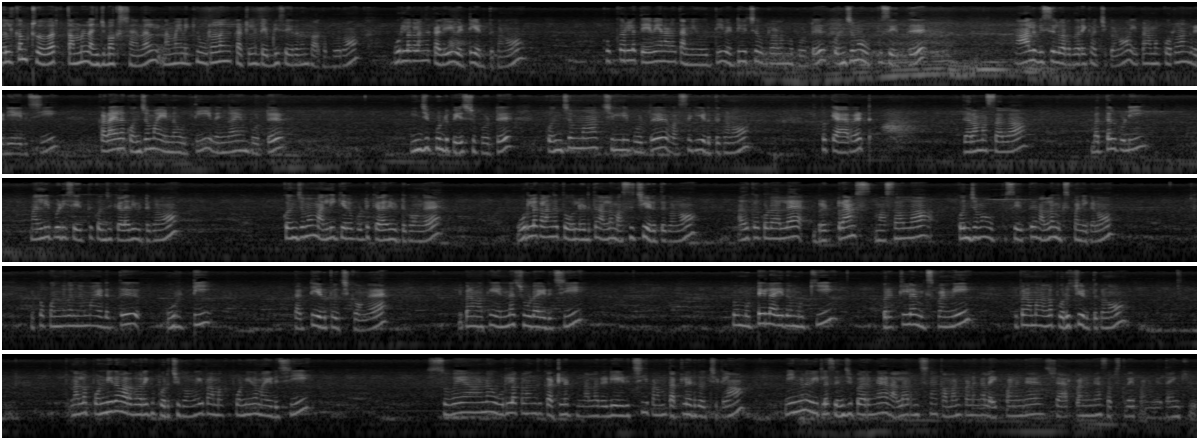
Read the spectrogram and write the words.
Welcome to our Tamil அஞ்சு box channel நம்ம இன்றைக்கி உருளைக்கிழங்கு கட்லட் எப்படி செய்கிறதுன்னு பார்க்க போகிறோம் உருளைக்கிழங்கு கழுவி வெட்டி எடுத்துக்கணும். குக்கரில் தேவையான அளவு தண்ணி ஊற்றி வெட்டி வச்ச உருளைக்கிழங்கு போட்டு கொஞ்சமாக உப்பு சேர்த்து நாலு விசில் வர்றது வரைக்கும் வச்சுக்கணும். இப்போ நமக்கு உருளைக்கிழங்கு ரெடி ஆயிடுச்சு. கடாயில் கொஞ்சமாக எண்ணெய் ஊற்றி வெங்காயம் போட்டு இஞ்சி பூண்டு பேஸ்ட்டு போட்டு கொஞ்சமாக சில்லி போட்டு வசக்கி எடுத்துக்கணும். இப்போ கேரட் கரம் மசாலா வத்தல் பொடி மல்லிப்பொடி சேர்த்து கொஞ்சம் கிளறி விட்டுக்கணும். கொஞ்சமாக மல்லிக்கீரை போட்டு கிளறி விட்டுக்கோங்க. உருளைக்கிழங்கு தோல் எடுத்து நல்லா மசிச்சு எடுத்துக்கணும். அதுக்கு கூடால பிரெட் க்ராம்ஸ் மசாலா கொஞ்சமாக உப்பு சேர்த்து நல்லா மிக்ஸ் பண்ணிக்கணும். இப்போ கொஞ்சம் கொஞ்சமாக எடுத்து உருட்டி தட்டி எடுத்து வச்சுக்கோங்க. இப்போ நமக்கு எண்ணெய் சூடாயிடுச்சு. இப்போ முட்டையில் இதை முக்கி ப்ரெட்டில் மிக்ஸ் பண்ணி இப்போ நம்ம நல்லா பொறிச்சு எடுத்துக்கணும். நல்லா பொன்னிறம் வரது வரைக்கும் பொரிச்சிக்கோங்க இப்போ நமக்கு பொன்னிறம் ஆயிடுச்சு சுவையான உருளைக்கிழங்கு கட்லெட் நல்லா ரெடி ஆயிடுச்சு. இப்போ நம்ம தட்டில் எடுத்து வச்சுக்கலாம். நீங்களும் வீட்டில் செஞ்சு பாருங்கள் நல்லா இருந்துச்சுன்னா கமெண்ட் பண்ணுங்கள் லைக் பண்ணுங்கள் ஷேர் பண்ணுங்கள் சப்ஸ்கிரைப் பண்ணுங்கள் தேங்க்யூ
